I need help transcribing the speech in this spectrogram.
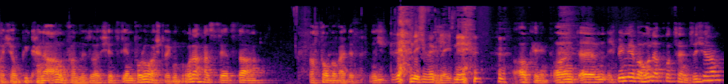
äh, ich habe keine Ahnung von, mir, soll ich jetzt dir einen Pullover stricken? Oder hast du jetzt da was vorbereitet? Nicht, nicht wirklich, nee. Okay, und ähm, ich bin mir bei 100% sicher,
